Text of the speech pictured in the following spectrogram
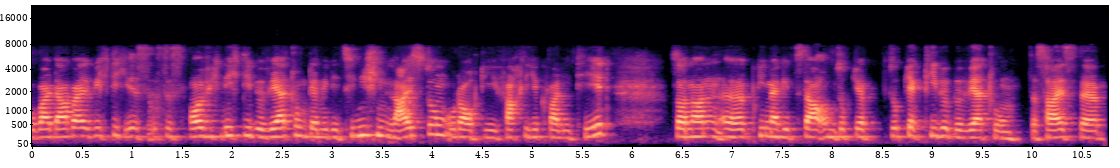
Wobei dabei wichtig ist, ist es häufig nicht die Bewertung der medizinischen Leistung oder auch die fachliche Qualität, sondern äh, primär geht es da um subjekt subjektive Bewertung. Das heißt, äh,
